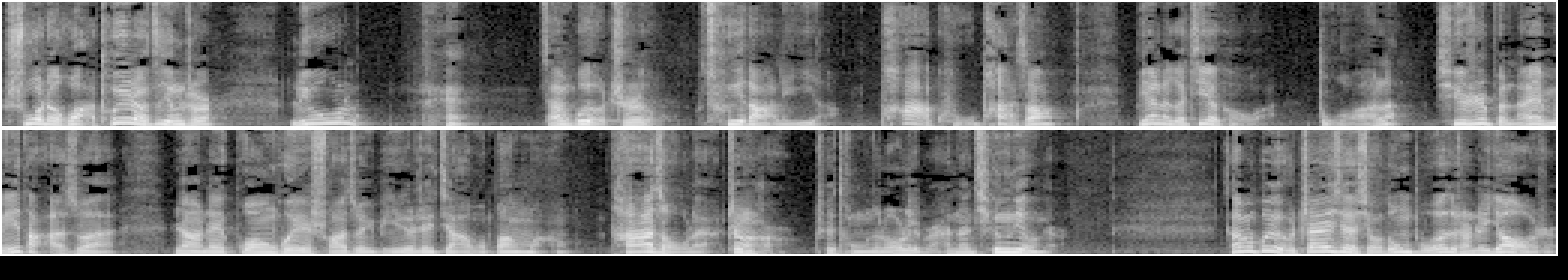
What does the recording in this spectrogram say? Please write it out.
说着话，推上自行车。溜了，嘿，咱们鬼友知道崔大梨呀，怕苦怕脏，编了个借口啊，躲了。其实本来也没打算让这光会耍嘴皮子这家伙帮忙，他走了，正好这筒子楼里边还能清静点。咱们鬼友摘下小东脖子上这钥匙，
